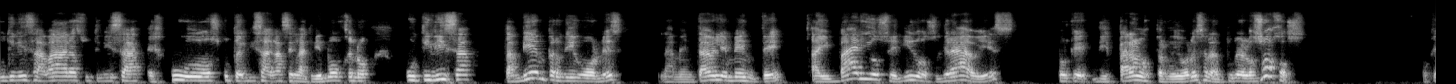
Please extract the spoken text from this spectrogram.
Utiliza varas, utiliza escudos, utiliza gases lacrimógenos, utiliza también perdigones. Lamentablemente, hay varios heridos graves porque disparan los perdigones a la altura de los ojos. ¿Ok?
